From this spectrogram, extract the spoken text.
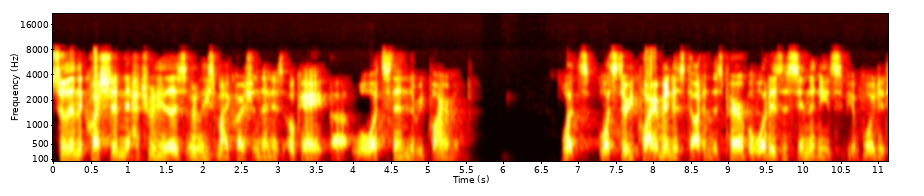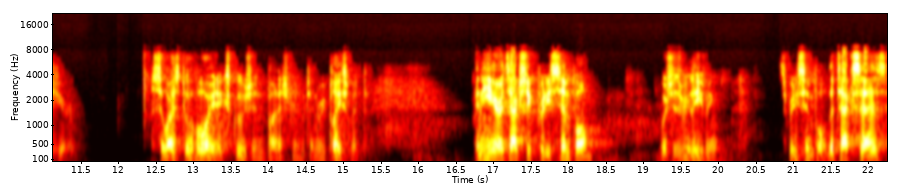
So then the question naturally is, or at least my question then is, okay, uh, well, what's then the requirement? What's, what's the requirement as taught in this parable? What is the sin that needs to be avoided here? So as to avoid exclusion, punishment, and replacement. And here it's actually pretty simple, which is relieving. It's pretty simple. The text says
